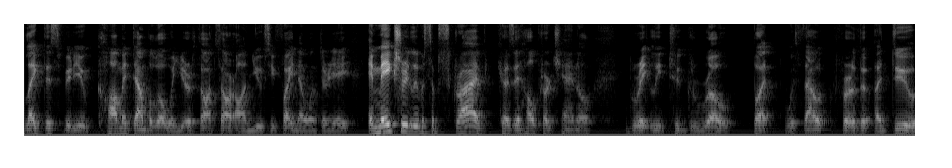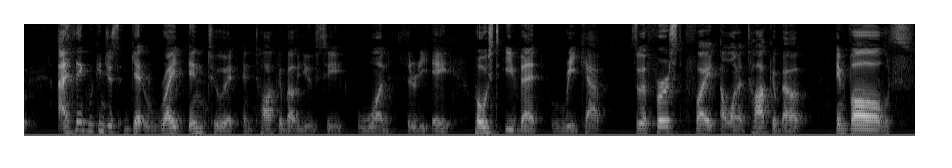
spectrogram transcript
like this video, comment down below what your thoughts are on UFC Fight Night 138, and make sure you leave a subscribe because it helps our channel greatly to grow. But without further ado, I think we can just get right into it and talk about UFC 138 post event recap. So, the first fight I want to talk about involves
